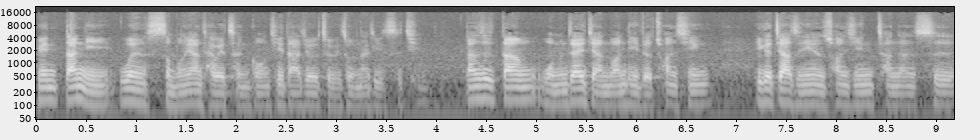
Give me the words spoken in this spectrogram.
因为当你问什么样才会成功，其实大家就只会做那件事情。但是当我们在讲软体的创新，一个价值链的创新，常常是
